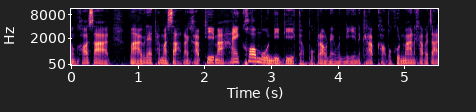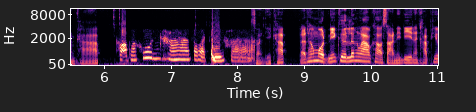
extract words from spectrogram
สงเคราะห์ศาสตร์มหาวิทยาลัยธรรมศาสตร์นะครับที่มาให้ข้อมูลดีๆ กับพวกเราในวันนี้นะครับขอบพระคุณมากนะครับอาจารย์ครับ ขอบพระคุณค่ะ สวัสดีค่ะ สวัสดีครับ และทั้งหมดนี้คือเรื่องราวข่าวสารดีๆนะครับ ที่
